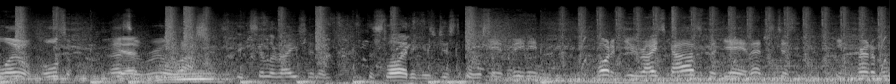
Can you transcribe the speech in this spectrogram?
Unbelievable, awesome. That's Yeah. a real rush. The acceleration and the sliding is just awesome. Yeah, been in quite a few race cars, but yeah, that's just incredible.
